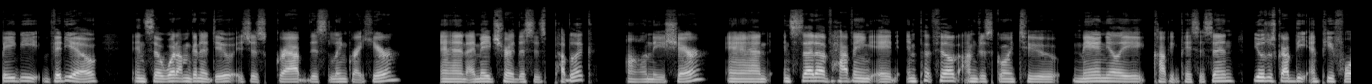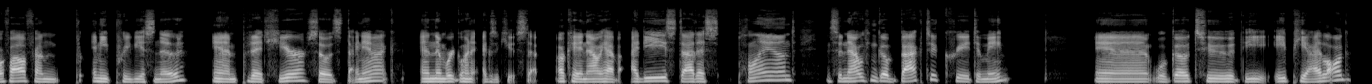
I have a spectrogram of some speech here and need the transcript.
baby video. And so what I'm going to do is just grab this link right here. And I made sure this is public on the share. And instead of having an input field, I'm just going to manually copy and paste this in. You'll just grab the MP4 file from any previous node and put it here so it's dynamic. And then we're going to execute step. Okay, now we have ID status planned. And so now we can go back to Creatomate and we'll go to the API log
